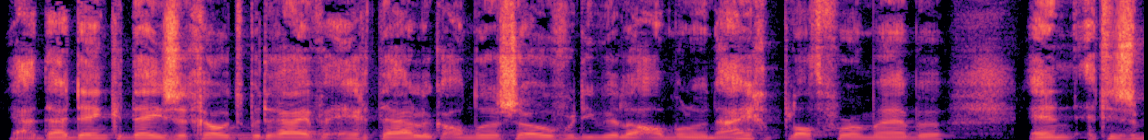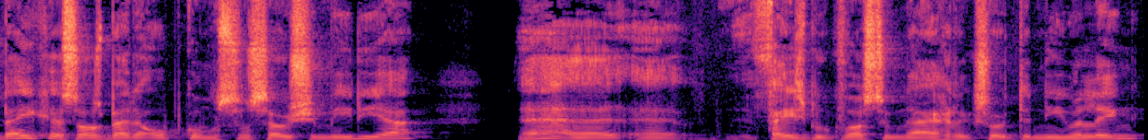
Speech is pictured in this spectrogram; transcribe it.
ja, daar denken deze grote bedrijven echt duidelijk anders over. Die willen allemaal hun eigen platform hebben. En het is een beetje zoals bij de opkomst van social media. Eh, eh, Facebook was toen eigenlijk een soort de nieuweling.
